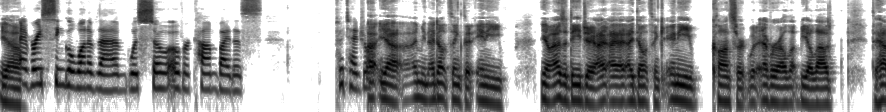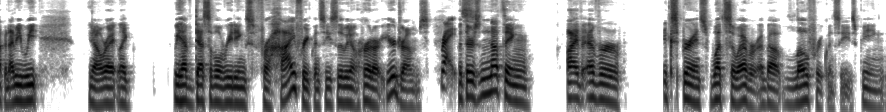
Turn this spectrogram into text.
Yeah. every single one of them was so overcome by this potential. Uh, yeah, I mean, I don't think that any, you know, as a DJ, I, I, I don't think any concert would ever be allowed to happen. I mean, we, you know, right, like we have decibel readings for high frequencies so that we don't hurt our eardrums, right. but there's nothing I've ever experienced whatsoever about low frequencies being,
